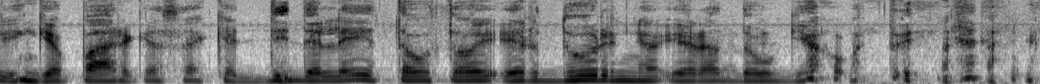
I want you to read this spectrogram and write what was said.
Vingio parke, sakė, dideliai tautoj ir durnių yra daugiau.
